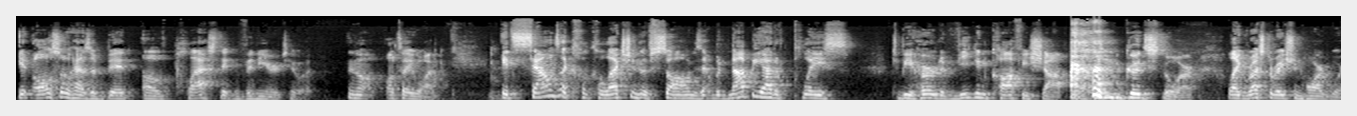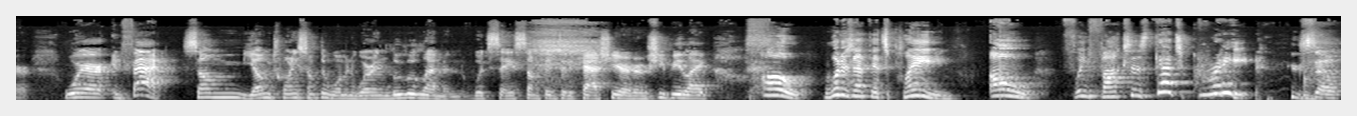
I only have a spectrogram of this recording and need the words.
It also has a bit of plastic veneer to it. And I'll, I'll tell you why. It sounds like a collection of songs that would not be out of place to be heard at a vegan coffee shop, or a home goods store, like Restoration Hardware, where in fact some young 20 something woman wearing Lululemon would say something to the cashier. She'd be like, Oh, what is that that's playing? Oh, Fleet Foxes? That's great. so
